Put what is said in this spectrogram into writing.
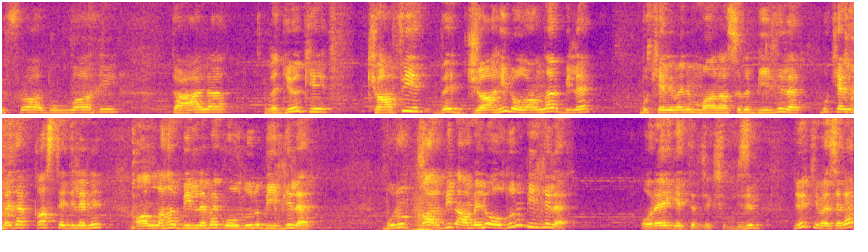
ifradullahi teala ve diyor ki kafir ve cahil olanlar bile bu kelimenin manasını bildiler. Bu kelimeden kastedilenin Allah'ı birlemek olduğunu bildiler. Bunun kalbin ameli olduğunu bildiler oraya getirecek. Şimdi bizim diyor ki mesela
